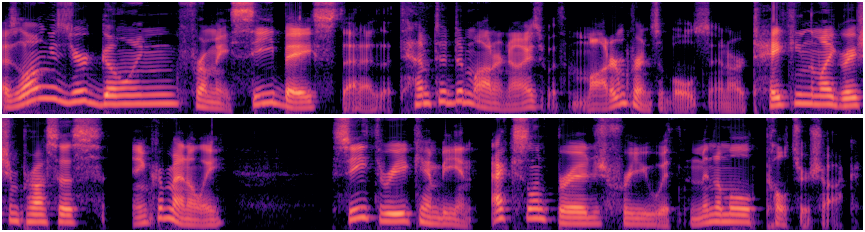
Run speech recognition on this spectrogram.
As long as you're going from a C base that has attempted to modernize with modern principles and are taking the migration process incrementally, C3 can be an excellent bridge for you with minimal culture shock.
